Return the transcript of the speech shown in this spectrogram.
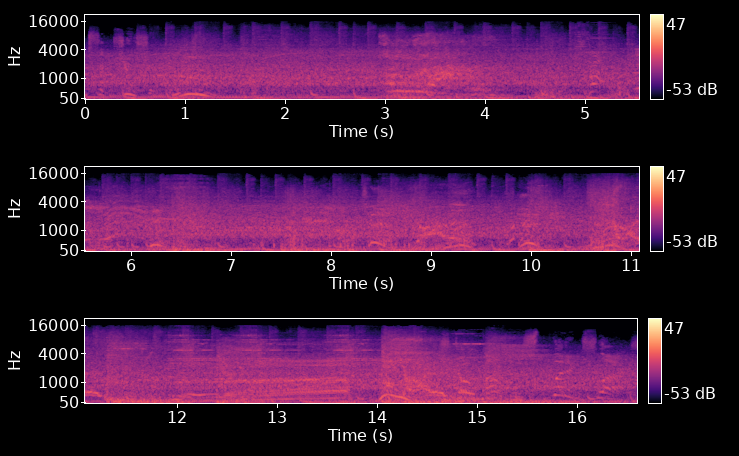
Execution! Stone Mountain Splitting Slash!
